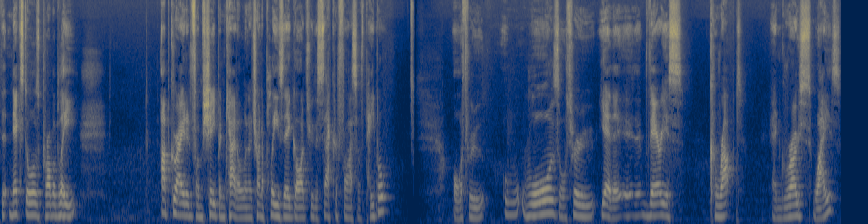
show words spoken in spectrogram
that next door is probably upgraded from sheep and cattle and are trying to please their God through the sacrifice of people or through wars or through, yeah, the various corrupt and gross ways.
